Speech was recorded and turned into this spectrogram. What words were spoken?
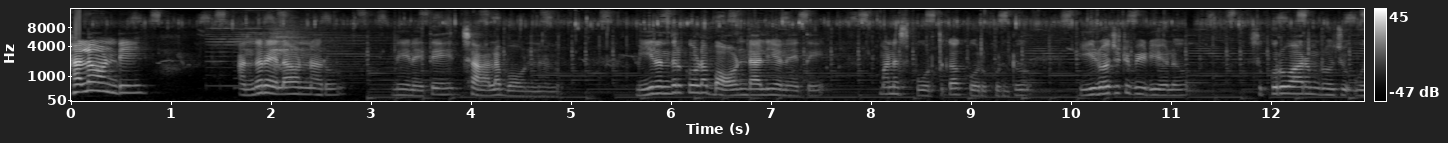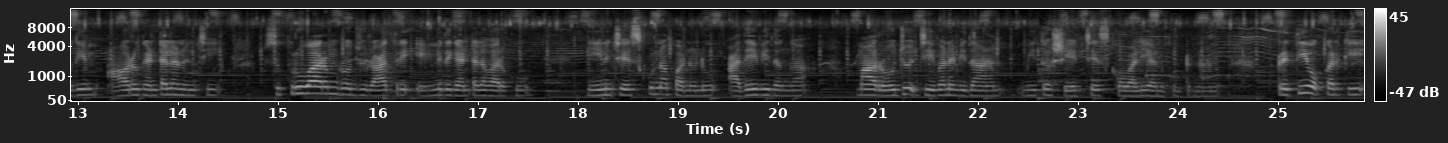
హలో అండి. అందరూ ఎలా ఉన్నారు? నేనైతే చాలా బాగున్నాను. మీరందరూ కూడా బాగుండాలి అని అయితే మనస్ఫూర్తిగా కోరుకుంటూ ఈరోజుటి వీడియోలో శుక్రవారం రోజు ఉదయం ఆరు గంటల నుంచి శుక్రవారం రోజు రాత్రి ఎనిమిది గంటల వరకు నేను చేసుకున్న పనులు అదేవిధంగా మా రోజు జీవన విధానం మీతో షేర్ చేసుకోవాలి అనుకుంటున్నాను. ప్రతి ఒక్కరికి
